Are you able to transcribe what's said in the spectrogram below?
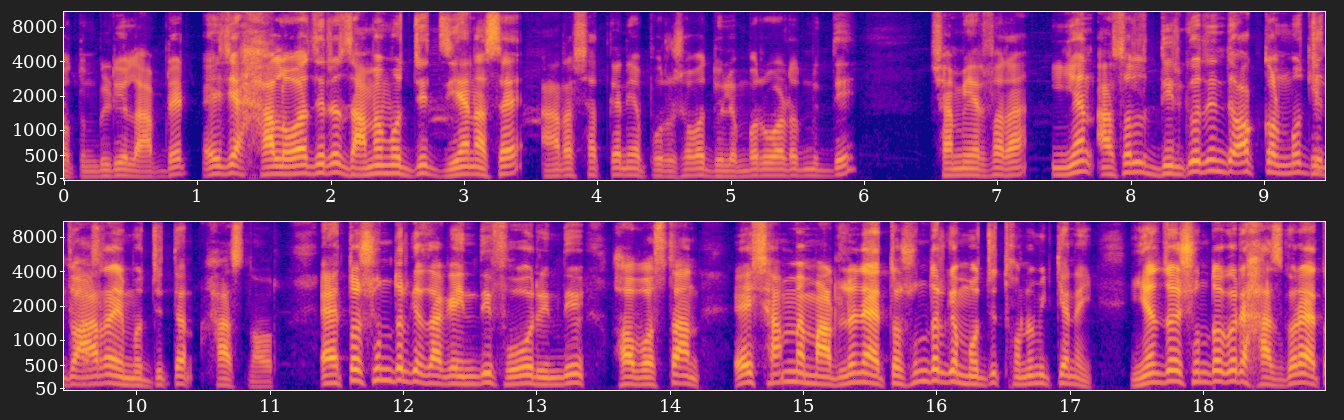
নতুন আপডেট এই যে জামে মসজিদ জিয়ান আছে আর সাতকানিয়া পৌরসভা দুই নম্বর ওয়ার্ডের মধ্যে স্বামীর ফারা ইয়ান আসলে দীর্ঘদিন ধরে অক্কল মসজিদ কিন্তু আর এই মসজিদটা হাস নর এত সুন্দর কে জায়গা ইন্দি ফোর ইন্দি অবস্থান এই সামনে মারলে না এত সুন্দর কে মসজিদ হনুমিকা নেই। ইয়ান যদি সুন্দর করে হাজ করে এত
